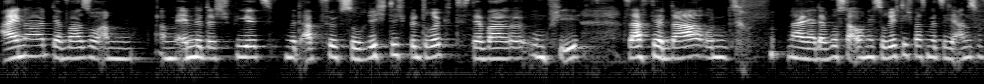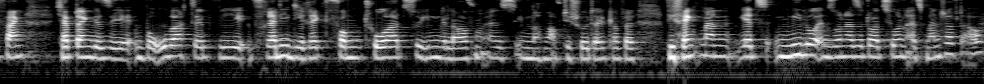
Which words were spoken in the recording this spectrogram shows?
Einer, der war so am, am Ende des Spiels mit Abpfiff so richtig bedrückt. Der war irgendwie, saß der da und naja, der wusste auch nicht so richtig, was mit sich anzufangen. Ich habe dann beobachtet, wie Freddy direkt vom Tor zu ihm gelaufen ist, ihm nochmal auf die Schulter geklopft hat. Wie fängt man jetzt Milo in so einer Situation als Mannschaft auf?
